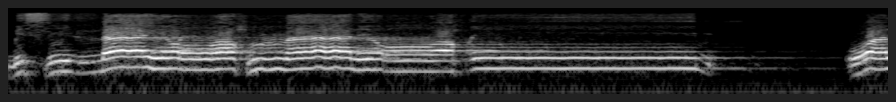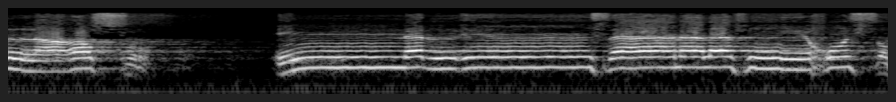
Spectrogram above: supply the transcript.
بِسْمِ اللَّهِ الرَّحْمَٰنِ الرَّحِيمِ. وَالْعَصْرِ. إِنَّ الْإِنسَانَ لَفِي خُسْرٍ.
